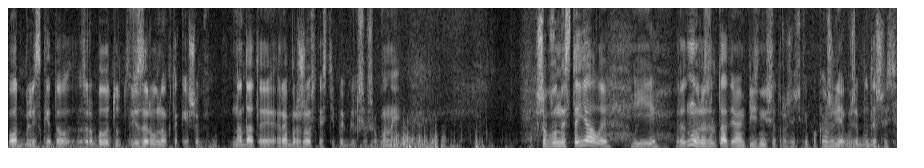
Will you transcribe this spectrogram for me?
отбліски, то зробили тут візерунок такий, щоб надати ребер жорсткості побільше, щоб вони щоб вони стояли і ну, результат я вам пізніше трошечки покажу, як вже буде щось,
